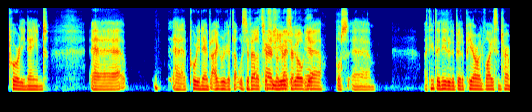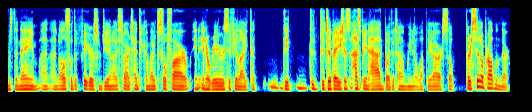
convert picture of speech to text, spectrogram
poorly named uh, uh, poorly named aggregate that was developed a few years measure. ago. Yeah, yeah. but um, I think they needed a bit of PR advice in terms of the name, and, and also the figures from GNI Star tend to come out so far in, in arrears, if you like, that the, the, the debate is, has been had by the time we know what they are. So there's still a problem there.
